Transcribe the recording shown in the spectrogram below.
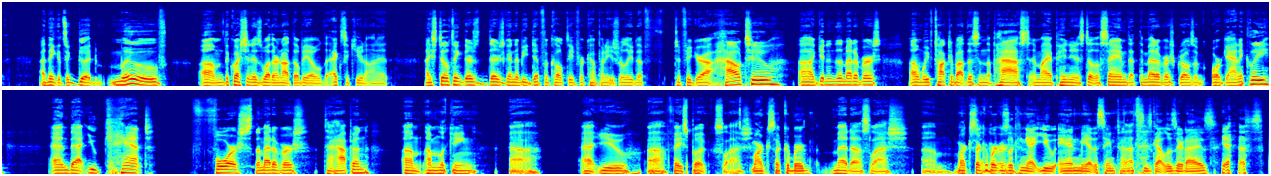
I think it's a good move. Um, the question is whether or not they'll be able to execute on it. I still think there's there's going to be difficulty for companies really to f- to figure out how to uh, get into the metaverse. Um, we've talked about this in the past, and my opinion is still the same: that the metaverse grows organically, and that you can't force the metaverse to happen. Um, I'm looking uh, at you, uh, Facebook slash Mark Zuckerberg. Meta slash um, Mark Zuckerberg, is looking at you and me at the same time because he's got lizard eyes. Yes.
